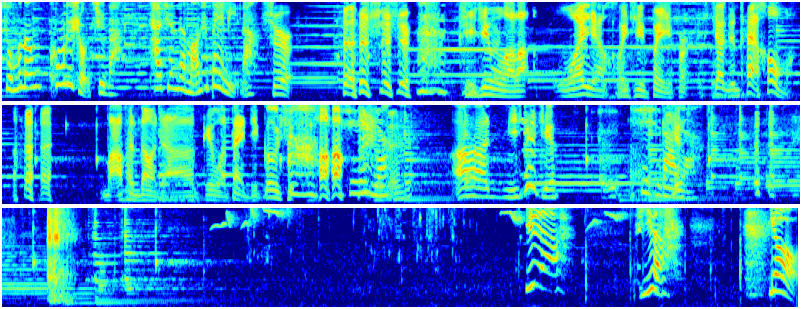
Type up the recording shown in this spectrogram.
总不能空着手去吧？他现在忙着备礼呢。是，是是，提醒我了，我也回去备一份，孝敬太后嘛。麻烦道长给我带进宫去。啊，行行行。啊，你先请。呃，谢谢大人。玉儿，哟，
